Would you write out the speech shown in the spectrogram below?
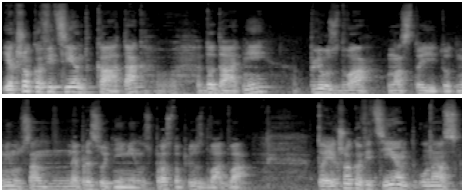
Якщо коефіцієнт k так, додатній, плюс 2 у нас стоїть тут, мінуса не присутній мінус, просто плюс 2, 2. То якщо коефіцієнт у нас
